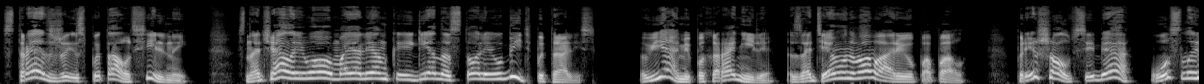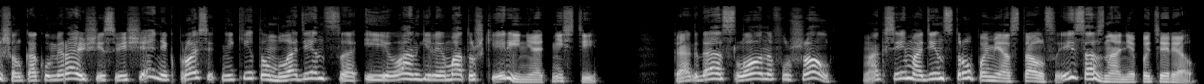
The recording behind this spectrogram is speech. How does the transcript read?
Стресс же испытал сильный. Сначала его моя Ленка и Гена с Толей убить пытались. В яме похоронили, затем он в аварию попал. Пришел в себя, услышал, как умирающий священник просит Никиту младенца и Евангелие матушке Ирине отнести. Когда Слонов ушел, Максим один с трупами остался и сознание потерял.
